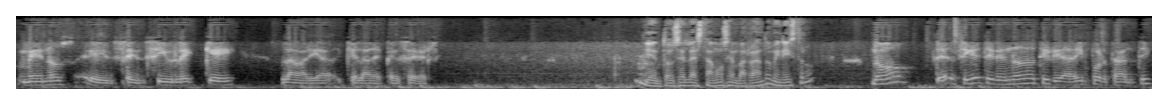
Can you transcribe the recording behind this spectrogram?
menos eh, sensible que la varia, que la de PCR. ¿Y entonces la estamos embarrando, ministro? No, de- sigue teniendo una utilidad importante,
